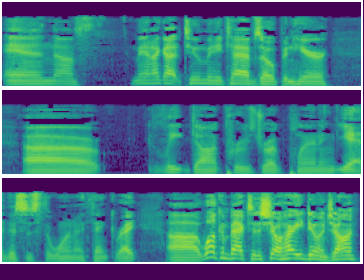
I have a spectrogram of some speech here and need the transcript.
And uh, man, I got too many tabs open here. Uh, Elite Doc proves drug planning. Yeah, this is the one I think, right? Uh, welcome back to the show. How are you doing, John?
